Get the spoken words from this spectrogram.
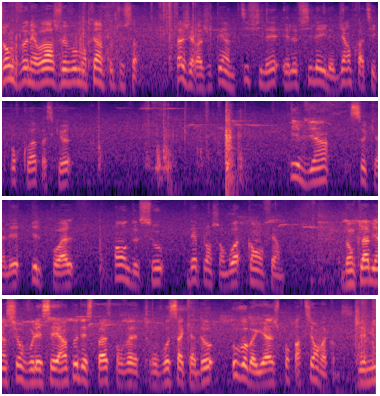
Donc venez voir, je vais vous montrer un peu tout ça. Là j'ai rajouté un petit filet et le filet il est bien pratique. Pourquoi? Parce que il vient se caler pile poil en dessous des planches en bois quand on ferme. Donc là bien sûr vous laissez un peu d'espace pour mettre vos sacs à dos ou vos bagages pour partir en vacances. J'ai mis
